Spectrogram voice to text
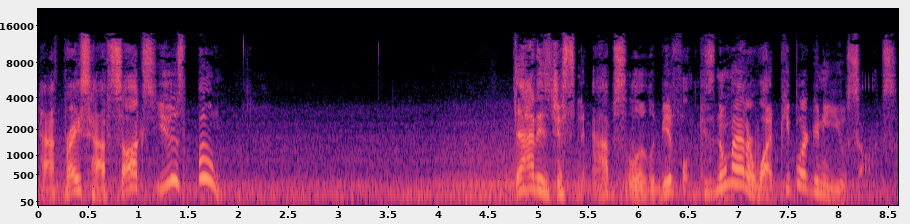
Half price, half socks, use, boom. That is just an absolutely beautiful because no matter what, people are going to use socks.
